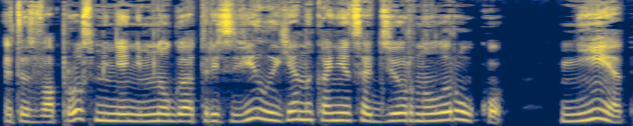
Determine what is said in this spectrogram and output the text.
Этот вопрос меня немного отрезвил, и я, наконец, отдернула руку. «Нет».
